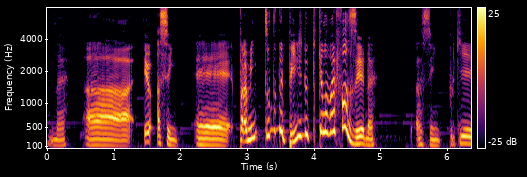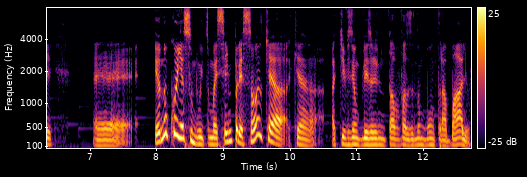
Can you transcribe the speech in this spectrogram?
né? Uh, eu, assim, é, para mim tudo depende do que, que, ela vai fazer, né? Assim, porque é, eu não conheço muito, mas se a impressão é que a, que a Activision Blizzard não tava fazendo um bom trabalho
